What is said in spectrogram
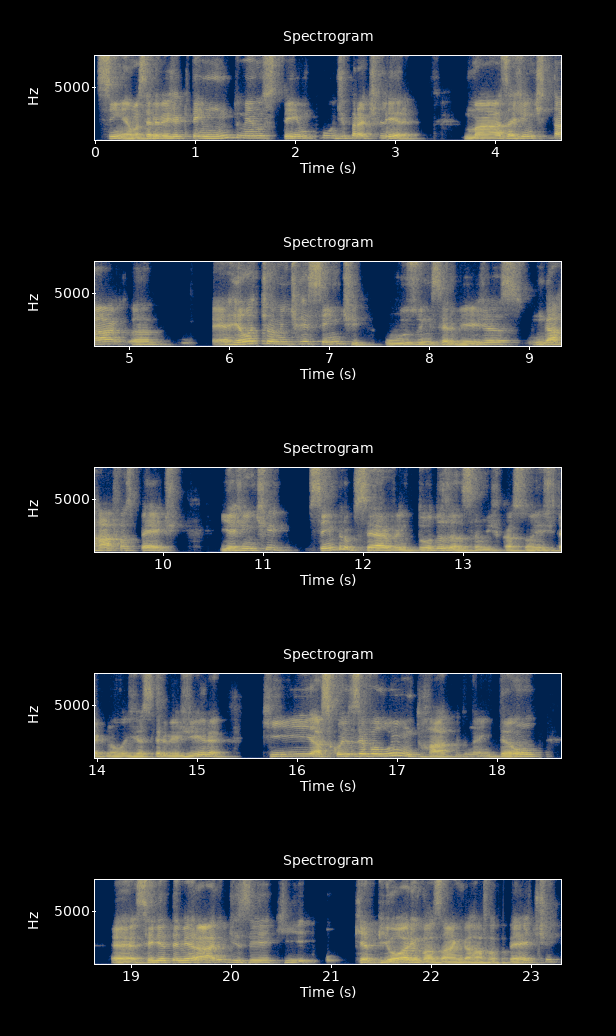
Sim, é uma cerveja que tem muito menos tempo de prateleira. Mas a gente está. Uh, é relativamente recente o uso em cervejas em garrafas PET. E a gente sempre observa em todas as ramificações de tecnologia cervejeira que as coisas evoluem muito rápido, né? Então, é, seria temerário dizer que, que é pior envasar em garrafa PET,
